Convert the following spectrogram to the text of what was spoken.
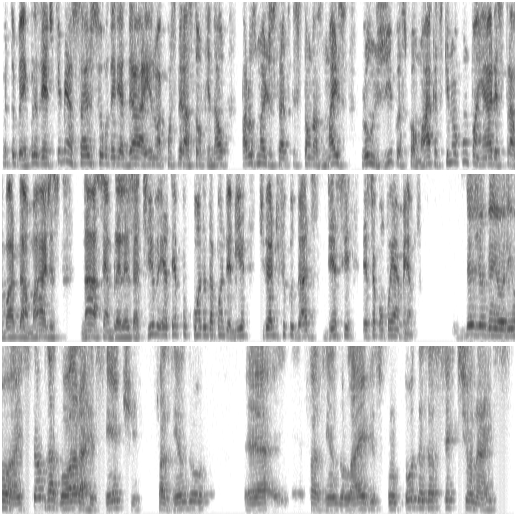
Muito bem. Presidente, que mensagem o senhor poderia dar aí numa consideração final para os magistrados que estão nas mais longínquas comarcas, que não acompanharam esse trabalho da Magis na Assembleia Legislativa e até por conta da pandemia tiveram dificuldades desse, desse acompanhamento? Veja bem, Orion, estamos agora, recente, fazendo, é, fazendo lives com todas as seccionais.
